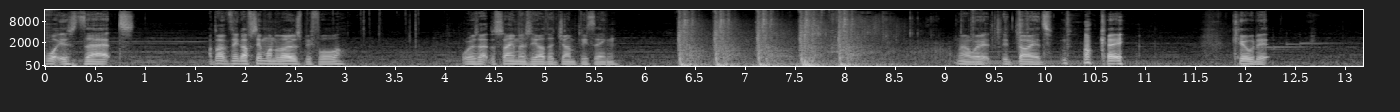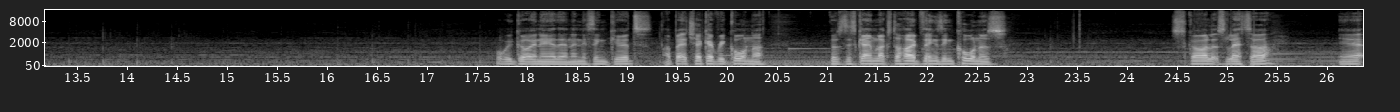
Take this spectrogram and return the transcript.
What is that? I don't think I've seen one of those before. Or is that the same as the other jumpy thing? No, well, it, it died. okay. Killed it. What we got in here then? Anything good? I better check every corner. Because this game likes to hide things in corners. Scarlet's letter. Yeah.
